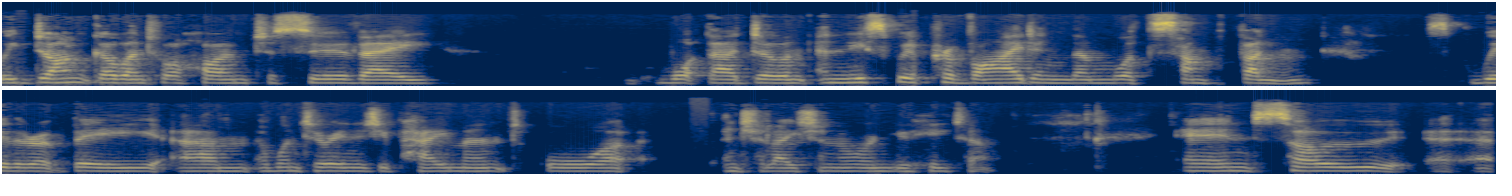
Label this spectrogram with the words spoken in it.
We don't go into a home to survey what they're doing unless we're providing them with something, whether it be um, a winter energy payment or insulation or a new heater. And so, uh, uh,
